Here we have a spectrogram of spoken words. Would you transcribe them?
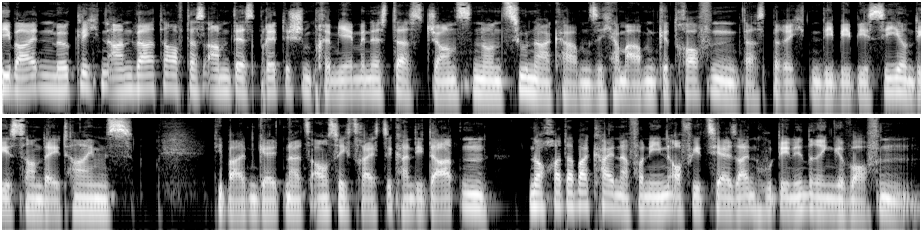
Die beiden möglichen Anwärter auf das Amt des britischen Premierministers Johnson und Sunak haben sich am Abend getroffen. Das berichten die BBC und die Sunday Times. Die beiden gelten als aussichtsreichste Kandidaten. Noch hat aber keiner von ihnen offiziell seinen Hut in den Ring geworfen.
